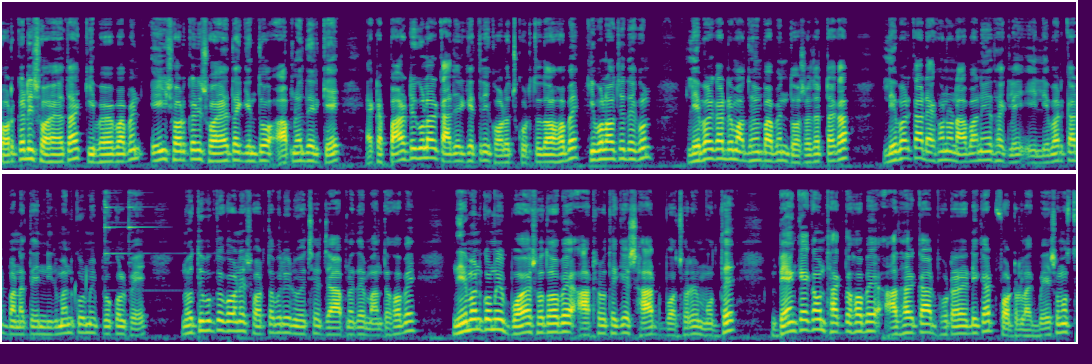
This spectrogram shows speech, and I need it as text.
সরকারি সহায়তা কীভাবে পাবেন। এই সরকারি সহায়তা কিন্তু আপনাদেরকে একটা পার্টিকুলার কাজের ক্ষেত্রেই খরচ করতে দেওয়া হবে। কি বলা হচ্ছে দেখুন লেবার কার্ডের মাধ্যমে পাবেন দশ হাজার টাকা। লেবার কার্ড এখনও না বানিয়ে থাকলে এই লেবার কার্ড বানাতে নির্মাণকর্মী প্রকল্পে নথিভুক্তকরণের শর্তাবলী রয়েছে যা আপনাদের মানতে হবে। নির্মাণকর্মীর বয়স হতে হবে আঠারো থেকে ষাট বছরের মধ্যে। ব্যাংক অ্যাকাউন্ট থাকতে হবে, Aadhaar card voter ID card photo লাগবে। এই সমস্ত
